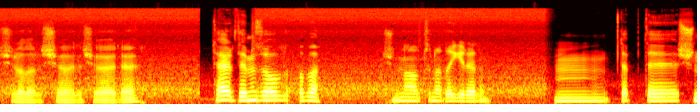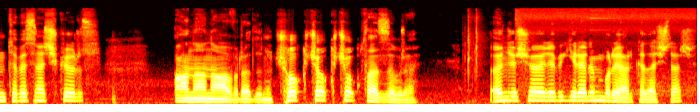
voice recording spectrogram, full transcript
Şuraları şöyle şöyle. Tertemiz oldu baba. Şunun altına da girelim. Hmm, tep de şunun tepesine çıkıyoruz. Ananı avradını. Çok çok çok fazla bura. Önce şöyle bir girelim buraya arkadaşlar.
